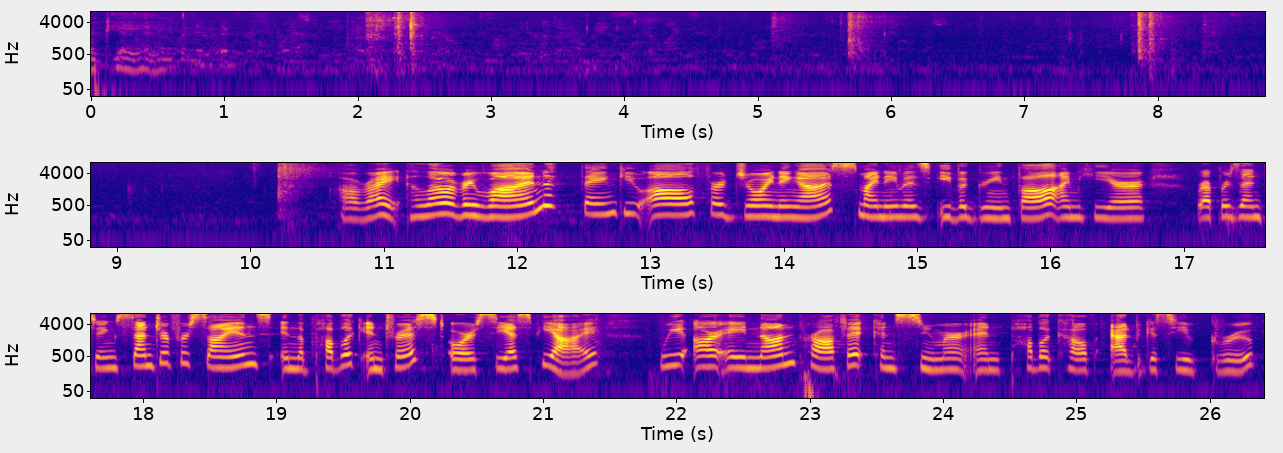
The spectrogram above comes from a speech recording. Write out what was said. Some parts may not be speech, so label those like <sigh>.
Okay. All right. Hello, everyone. Thank you all for joining us. My name is Eva Greenthal. I'm here representing Center for Science in the Public Interest, or CSPI. We are a nonprofit consumer and public health advocacy group.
